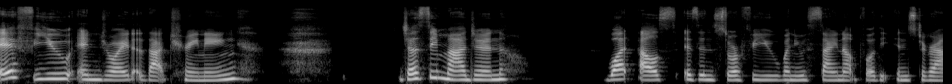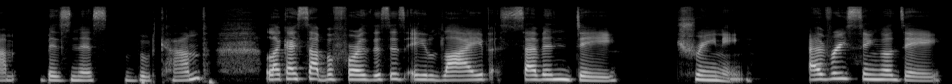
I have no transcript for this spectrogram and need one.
if you enjoyed that training, just imagine what else is in store for you when you sign up for the Instagram Business Bootcamp. Like I said before, this is a live seven day training. Every single day,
